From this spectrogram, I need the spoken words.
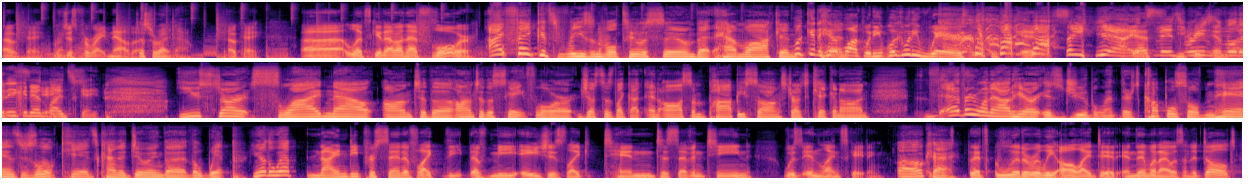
Okay, well, just for right now though. Just for right now. okay. Uh, let's get out on that floor. I think it's reasonable to assume that Hemlock and Look at Hemlock. What he look at what he wears. Look who he is. yeah, Yes, it's, it's reasonable that he can inline skate. skate. You start sliding out onto the onto the skate floor just as like a, an awesome poppy song starts kicking on. Everyone out here is jubilant. There's couples holding hands. There's little kids kind of doing the the whip. You know the whip? Ninety percent of like the of me ages like ten to seventeen was inline skating. Oh, okay. That's literally all I did. And then when I was an adult,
